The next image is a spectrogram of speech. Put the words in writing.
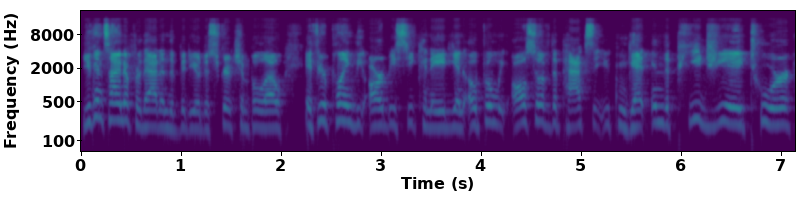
you can sign up for that in the video description below. If you're playing the RBC Canadian Open, we also have the packs that you can get in the PGA Tour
